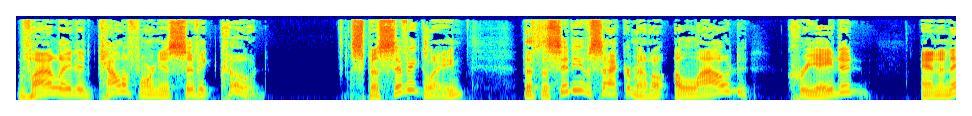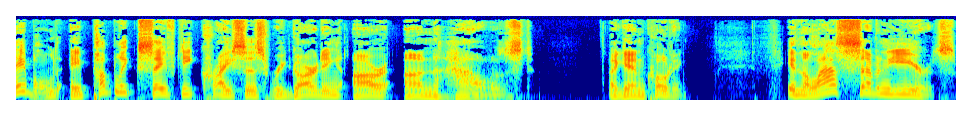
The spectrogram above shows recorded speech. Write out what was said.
violated California's civic code, specifically that the city of Sacramento allowed, created, and enabled a public safety crisis regarding our unhoused. Again, quoting In the last seven years,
